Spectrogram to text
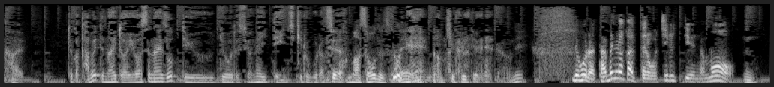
はい。てか食べてないとは言わせないぞっていう量ですよね、1.1kg。せ まあそうですよそうねね。電池増えてるわけだよね。で、ほら、食べなかったら落ちるっていうのも、うん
